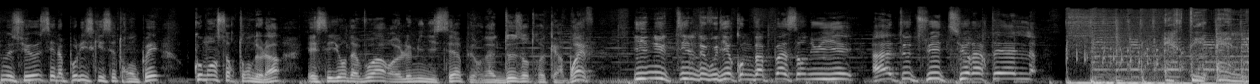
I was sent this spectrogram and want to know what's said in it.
monsieur, c'est la police qui s'est trompée. Comment sortons de là? Essayons d'avoir euh, le ministère, puis on a deux autres cas. Bref, inutile de vous dire qu'on ne va pas s'ennuyer. A tout de suite sur RTL. RTL.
